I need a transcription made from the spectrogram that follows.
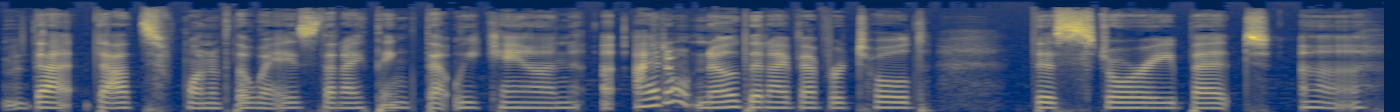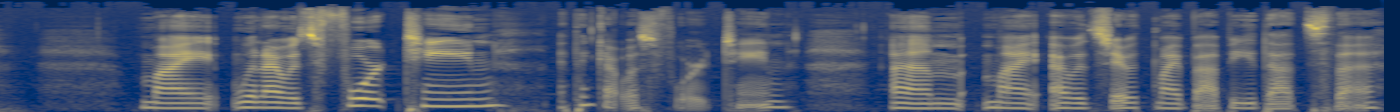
that that's one of the ways that I think that we can. I don't know that I've ever told this story, but uh, my when I was fourteen, I think I was fourteen. Um, my I would stay with my bubby. That's the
